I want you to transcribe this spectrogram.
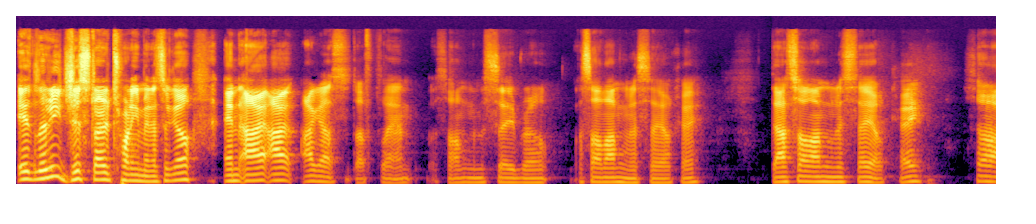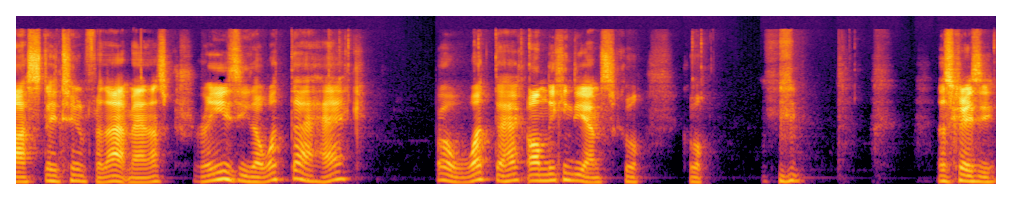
It literally just started 20 minutes ago, and I I I got stuff planned. That's all I'm gonna say, bro. That's all I'm gonna say. Okay, that's all I'm gonna say. Okay, so uh, stay tuned for that, man. That's crazy though. What the heck, bro? What the heck? Oh, I'm leaking DMs. Cool, cool. that's crazy.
